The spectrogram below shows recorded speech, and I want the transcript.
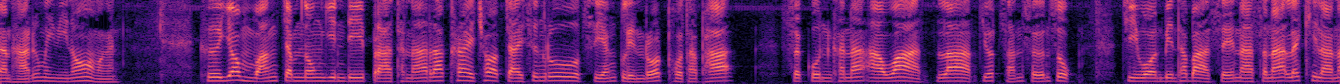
ตัณหาหรือไม่มีนอเหมือนกันคือย่อมหวังจำนงยินดีปรารถนารักใคร่ชอบใจซึ่งรูปเสียงกลิ่นรสโพธพะ สกุลคณะอาวาสลาบยศสันเสริญสุข จีวรบินทบาทเสนาสนะ และคิลาน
